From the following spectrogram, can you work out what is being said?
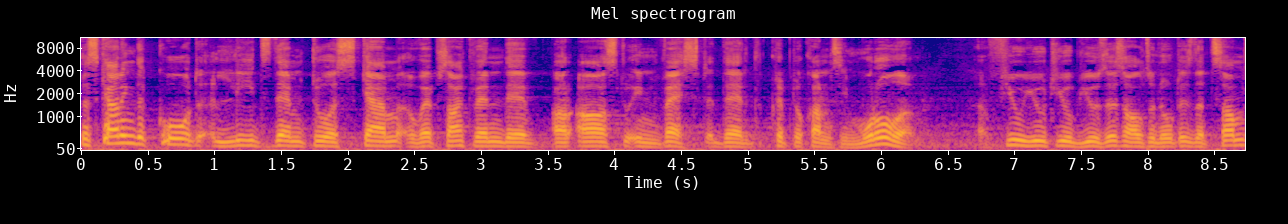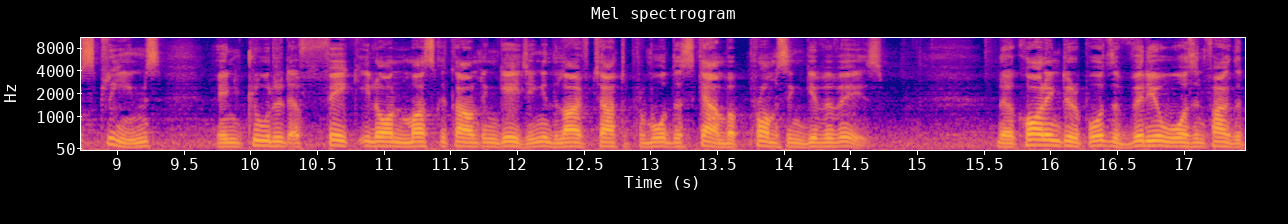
The scanning the code leads them to a scam website when they are asked to invest their cryptocurrency. Moreover, a few YouTube users also noticed that some streams included a fake Elon Musk account engaging in the live chat to promote the scam by promising giveaways. Now, according to reports, the video was in fact the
